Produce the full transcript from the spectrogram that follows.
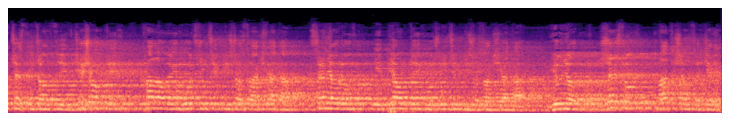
uczestniczących w 10. halowych łuczniczych mistrzostwach świata seniorów i 5. łuczniczych mistrzostwach świata juniorów. Rzeszów 2009.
